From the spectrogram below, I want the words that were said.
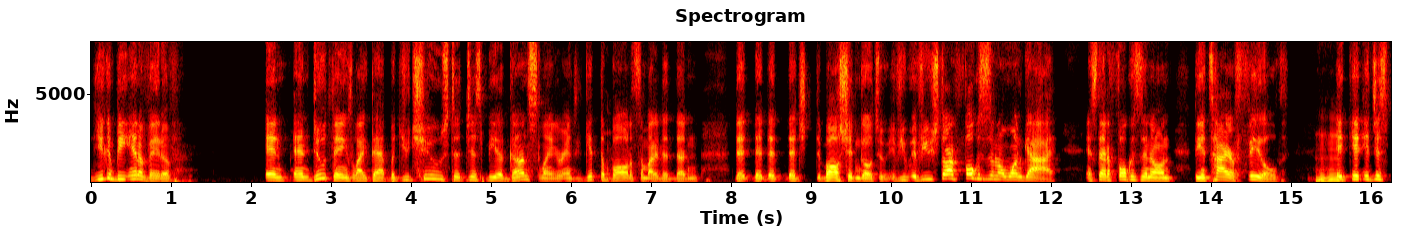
you can be innovative and and do things like that, but you choose to just be a gunslinger and to get the ball to somebody that doesn't that that that, that the ball shouldn't go to. If you if you start focusing on one guy instead of focusing on the entire field, mm-hmm. it, it, it just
